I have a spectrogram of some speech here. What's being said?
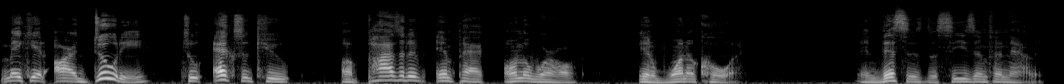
make it our duty to execute a positive impact on the world in one accord. And this is the season finale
